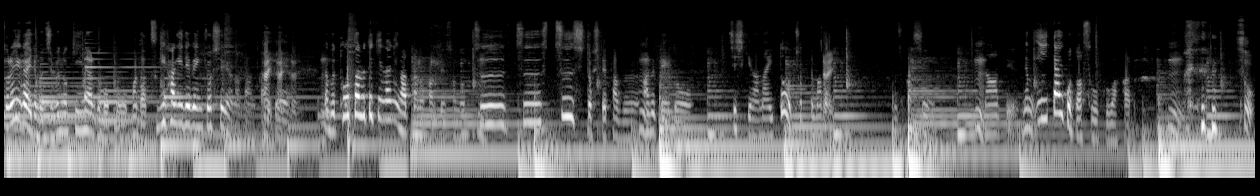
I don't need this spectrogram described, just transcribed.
それ以外でも自分の気になるところをまだ継ぎはぎで勉強してるような段階で。多分トータル的に何があったのかってその通通通詞として多分ある程度知識がないとちょっとまだはい。難しうんいなっていう、でも言いたいことはすごくわかる。うん、そう。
